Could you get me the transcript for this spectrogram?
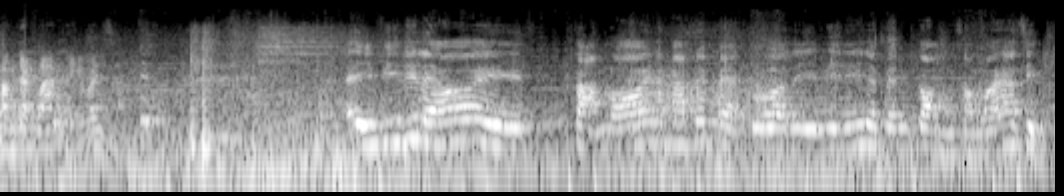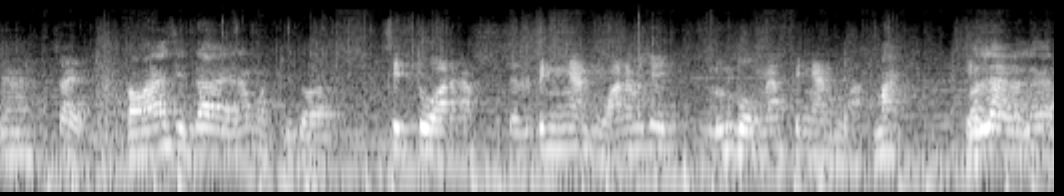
ทำจากร้านไหนวะไอ้สัตว์ EP ที่แล้วสามร้อยนะครับ ได้แปดตัว แต่ EP นี้จะเป็นกล่อง 250 ใช่ไหมใช่250 ได้ทั้งหมดกี่ตัว สิบตัวนะครับจะเป็นงานหัวนะไม่ใช่ลุ้นวงนะ เป็นงานหัวมาตัวแรกเลยแล้วกัน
